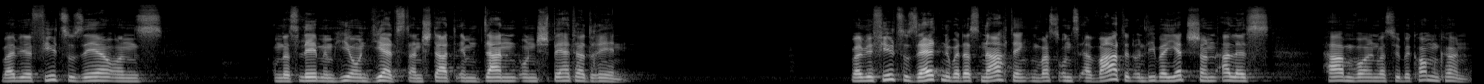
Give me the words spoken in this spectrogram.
Weil wir viel zu sehr uns um das Leben im Hier und Jetzt anstatt im Dann und später drehen. Weil wir viel zu selten über das nachdenken, was uns erwartet und lieber jetzt schon alles haben wollen, was wir bekommen können.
